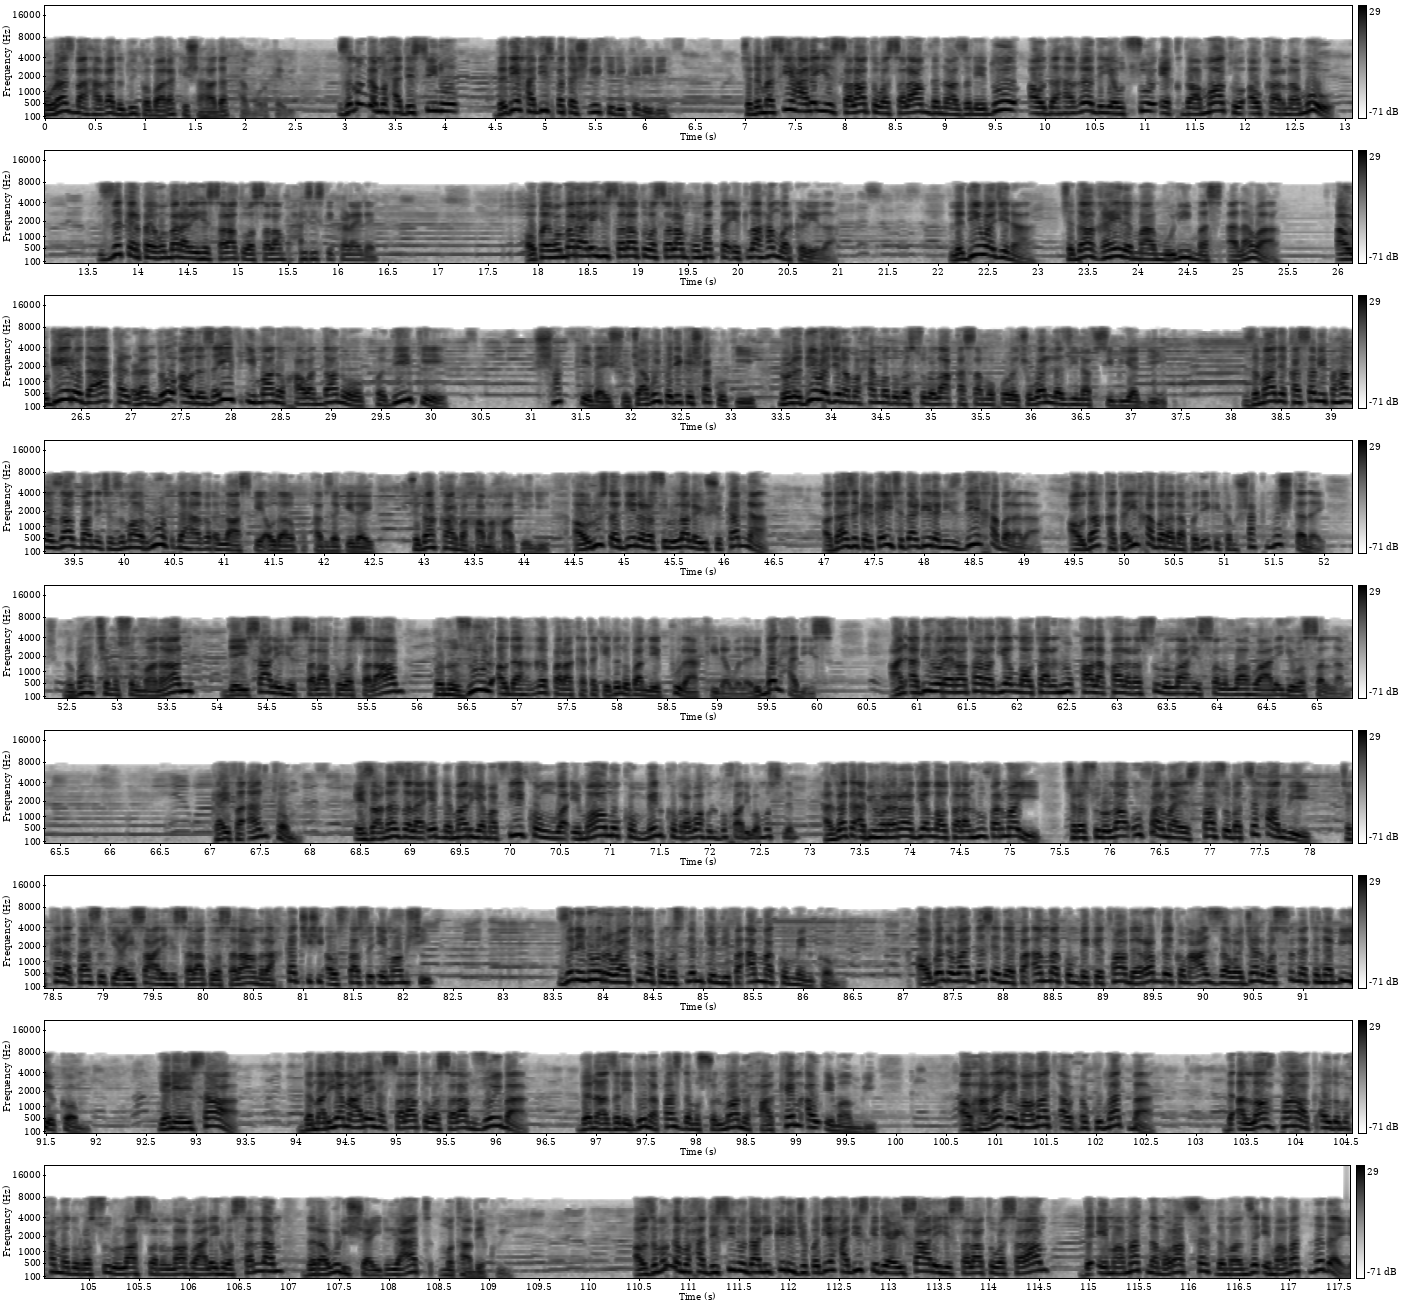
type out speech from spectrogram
په ورځ به هغه د دوی په باره کې شهادت هم ورکوي زمونږ محدثینو د دې حدیث په تشریح کې لیکلي دي چې د مسیح علیه السلام وسلام د نازلیدو او د هغه د یو څو اقداماتو او کارنامو ذکر پیغمبر علیه السلام وسلام په حدیث کې کړی دی او پیغمبر علیه السلام وسلام امت ته اطلاع هم ورکړې ده له دې وجې نه چې دا غیر معمولی مسئله وه او ډېرو د عقل ړندو او د ضعیف ایمانو خاوندانو په دې کې شک کیدای شو چې هغوی په دې کې شک وکړي نو له دې وجې نه محمد رسول الله قسم وخوړو چې والذي نفسي بیدي زما د قسم په هغه ذات باندې چې زما روح د هغه لاس کې او د هغه په قبضه کې دی چې دا کار به خامخا کیږي او وروسته دین رسول الله له یوشکن نه او دا ذکر کوي چې دا ډیره نږدې خبره ده او دا قطعي خبره ده په دې کې کوم شک نشته دی نو باید چې مسلمانان د عیسی علیه السلام وسلام په نزول او د هغه په راکته کېدلو باندې پوره عقیده ولري بل حدیث عن ابي هريره رضي الله تعالى عنه قال قال رسول الله صلى الله عليه وسلم كيف انتم اذا نزل ابن مريم فيكم وامامكم منكم رواه البخاري ومسلم حضرت ابي هريره رضي الله تعالى عنه فرمایی چې رسول الله وفرمایل ستاسو به څه حال وي چې کله تاسو کې عیسی علیه السلام وسلام راښکت شي او ستاسو امام شي ځینې نور روایتونه په مسلم کې دي فامکم منکم او بل روایت داسې دی فامکم بکتاب ربکم عز وجل و سنت نبیکم یعنی عیسی د مریم علیه السلام وسلام زوی به د نازلیدو نه پس د مسلمانو حاکم او امام وي او هغه امامت او حکومت به د الله پاک او د محمد رسول الله صلی الله علیه وسلم د راوړي شریعت مطابق وي او زمونږ محدثینو دا لیکلي چې په دې حدیث کې د عیسی علیه السلام د امامت نه مراد صرف د مانځه امامت نه دی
